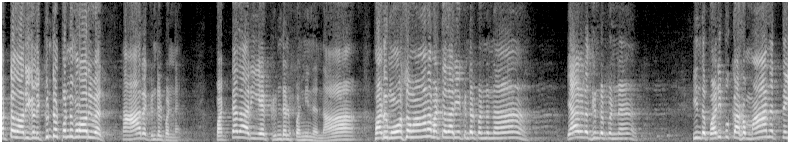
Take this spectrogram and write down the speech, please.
பட்டதாரிகளை கிண்டல் பண்ணுகிறார் இவர். நான் யாரை கிண்டல் பண்ணேன். பட்டதாரியை கிண்டல் பண்ணினேன்னா படுமோசமான பட்டதாரியை கிண்டல் பண்ணனா யாரோட கிண்டல் பண்ண? இந்த படிப்புக்காக மானத்தை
